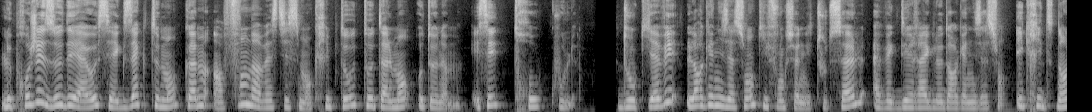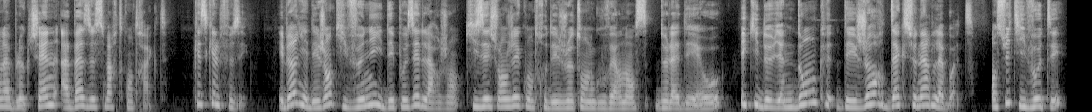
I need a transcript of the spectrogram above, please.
Le projet The DAO, c'est exactement comme un fonds d'investissement crypto totalement autonome. Et c'est trop cool. Donc il y avait l'organisation qui fonctionnait toute seule, avec des règles d'organisation écrites dans la blockchain à base de smart contracts. Qu'est-ce qu'elle faisait? Eh bien, il y a des gens qui venaient y déposer de l'argent, qu'ils échangeaient contre des jetons de gouvernance de la DAO, et qui deviennent donc des genres d'actionnaires de la boîte. Ensuite, ils votaient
